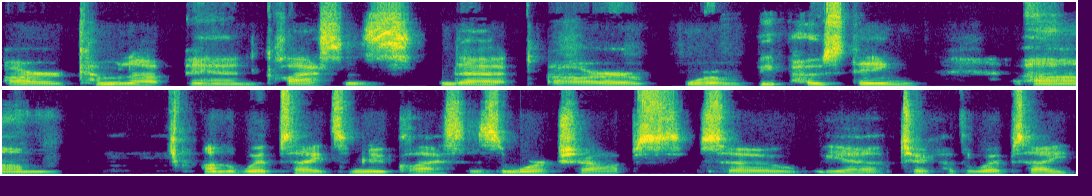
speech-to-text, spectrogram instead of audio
are coming up and classes that are we'll be posting um, on the website some new classes and workshops. So yeah check out the website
